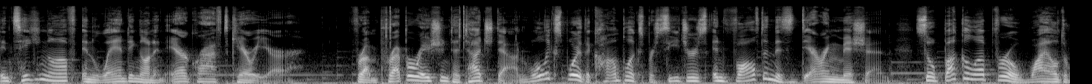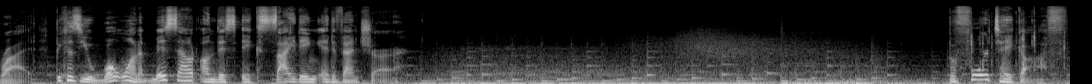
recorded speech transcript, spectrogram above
in taking off and landing on an aircraft carrier. From preparation to touchdown, we'll explore the complex procedures involved in this daring mission, so buckle up for a wild ride because you won't want to miss out on this exciting adventure. Before takeoff,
